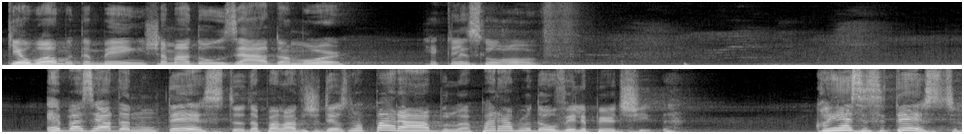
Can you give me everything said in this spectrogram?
que eu amo também, chamado Ousado Amor, Reckless Love. É baseada num texto da palavra de Deus, numa parábola, a parábola da ovelha perdida. Conhece esse texto?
